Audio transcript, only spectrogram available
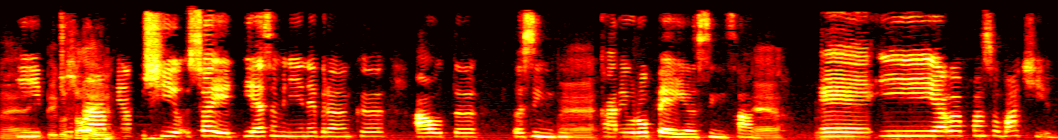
É, e pegou pediu só pra ele. abrir a mochila. Só ele. E essa menina é branca, alta, assim, com É, cara europeia, assim, sabe? é. É, e ela passou batido,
